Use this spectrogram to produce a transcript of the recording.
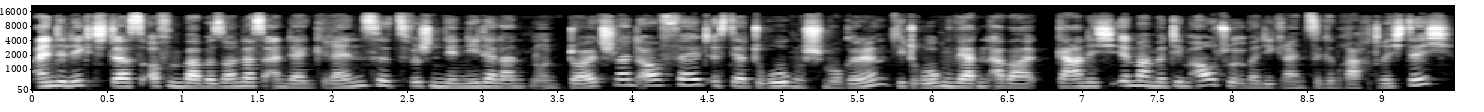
Ein Delikt, das offenbar besonders an der Grenze zwischen den Niederlanden und Deutschland auffällt, ist der Drogenschmuggel. Die Drogen werden aber gar nicht immer mit dem Auto über die Grenze gebracht, richtig?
